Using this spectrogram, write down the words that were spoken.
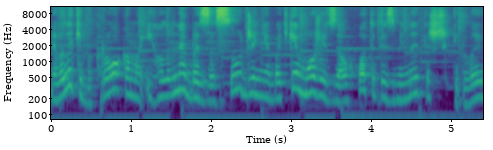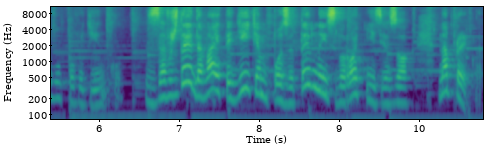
Невеликими кроками і головне без засудження батьки можуть заохотити змінити шкідливу поведінку. Завжди давайте дітям позитивний зворотній зв'язок. Наприклад,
